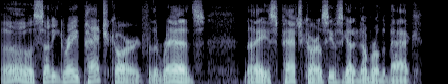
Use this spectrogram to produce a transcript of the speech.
Oh, a Sonny Gray patch card for the Reds. Nice patch card. Let's see if it's got a number on the back.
